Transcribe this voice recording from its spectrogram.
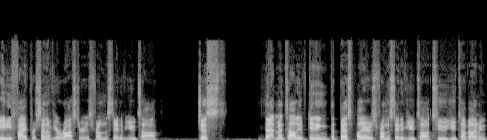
85% of your roster is from the state of Utah. Just that mentality of getting the best players from the state of Utah to Utah Valley. I mean,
